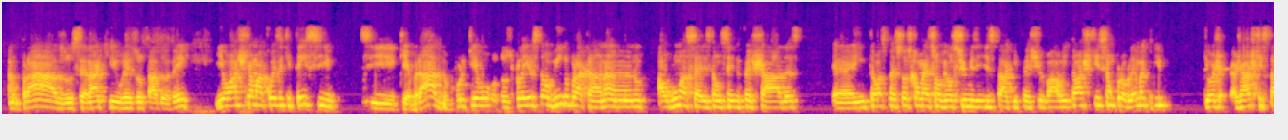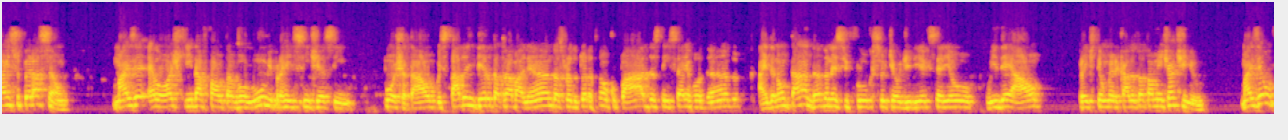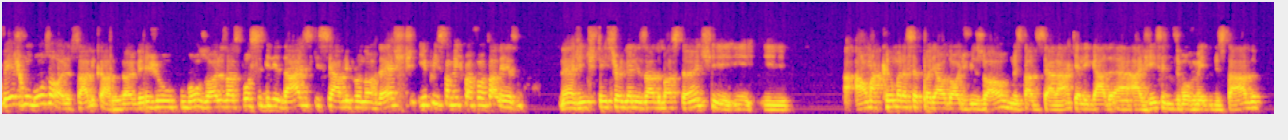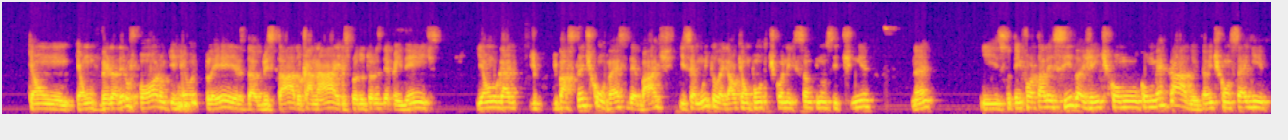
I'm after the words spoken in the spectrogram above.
no prazo? Será que o resultado vem? E eu acho que é uma coisa que tem se, se quebrado, porque os players estão vindo para cá ano a ano, algumas séries estão sendo fechadas, é, então as pessoas começam a ver os filmes em destaque em festival. Então acho que isso é um problema que que eu já acho que está em superação. Mas é, é lógico que ainda falta volume para a gente sentir assim, poxa, tá, o estado inteiro está trabalhando, as produtoras estão ocupadas, tem série rodando, ainda não está andando nesse fluxo que eu diria que seria o, o ideal para a gente ter um mercado totalmente ativo. Mas eu vejo com bons olhos, sabe, Carlos? Eu vejo com bons olhos as possibilidades que se abrem para o Nordeste e principalmente para Fortaleza. Né? A gente tem se organizado bastante e, e há uma Câmara Setorial do Audiovisual no estado do Ceará, que é ligada à Agência de Desenvolvimento do Estado, que é um, que é um verdadeiro fórum que reúne players do Estado, canais, produtores independentes, e é um lugar de, de, bastante conversa e debate. Isso é muito legal, que é um ponto de conexão que não se tinha, né? E isso tem fortalecido a gente como, como mercado. Então a gente consegue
